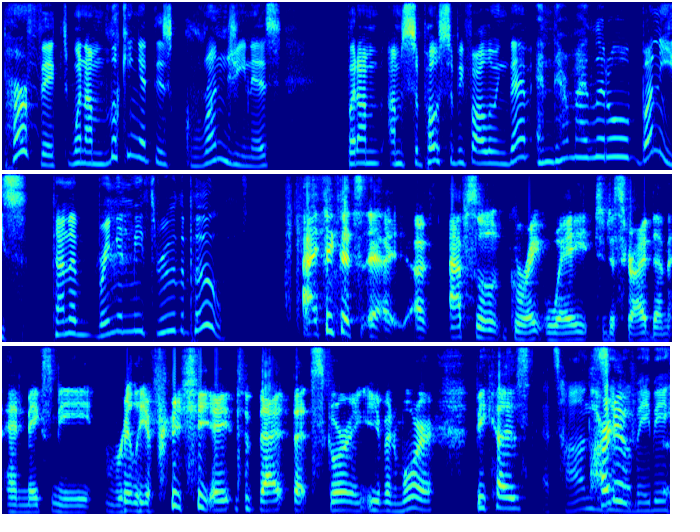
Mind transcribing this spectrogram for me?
perfect when I'm looking at this grunginess, but I'm I'm supposed to be following them, and they're my little bunnies, kind of bringing me through the poo. I think that's an absolute great way to describe them, and makes me really appreciate that that scoring even more because that's Hans part Zimmer, of, baby.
